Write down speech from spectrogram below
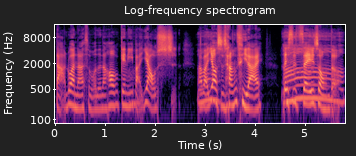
打乱啊什么的，然后给你一把钥匙，然后把钥匙藏起来，类似这一种的。啊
